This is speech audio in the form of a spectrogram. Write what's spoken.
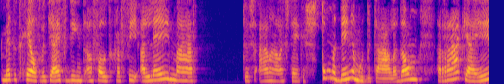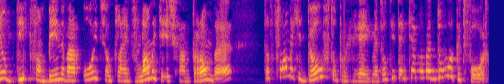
met het geld wat jij verdient aan fotografie alleen maar tussen aanhalingstekens stomme dingen moet betalen, dan raak jij heel diep van binnen waar ooit zo'n klein vlammetje is gaan branden. Dat vlammetje dooft op een gegeven moment. Want die denkt, ja, maar waar doe ik het voor?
